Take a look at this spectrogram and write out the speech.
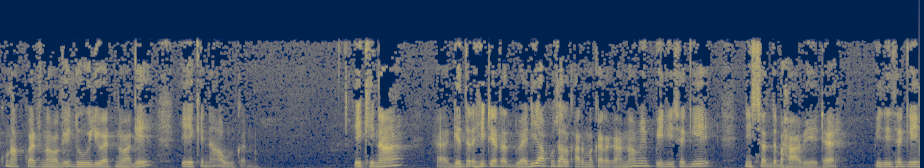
කුණක් වැටෙනා වගේ දූවිලි වැටෙනා වගේ ඒකේ නා අවුල් කරනවා. ඒකේ නා gedara හිටියටත් වැඩි අකුසල් කර්ම කර ගන්නවා මේ පිරිසගේ නිස්සද්ද භාවයට පිරිසගේ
